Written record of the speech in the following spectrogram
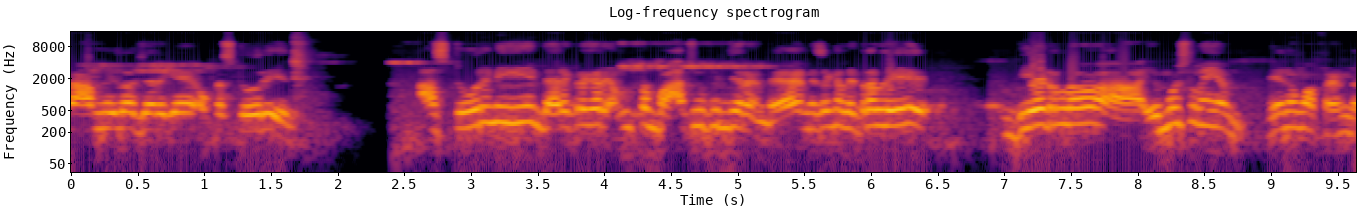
ఫ్యామిలీలో జరిగే ఒక స్టోరీ ఇది. ఆ స్టోరీని డైరెక్టర్ గారు ఎంత బాగా చూపించారంటే నిజంగా లిటరల్లీ థియేటర్లో ఎమోషనల్ అయ్యాం. నేను మా ఫ్రెండ్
